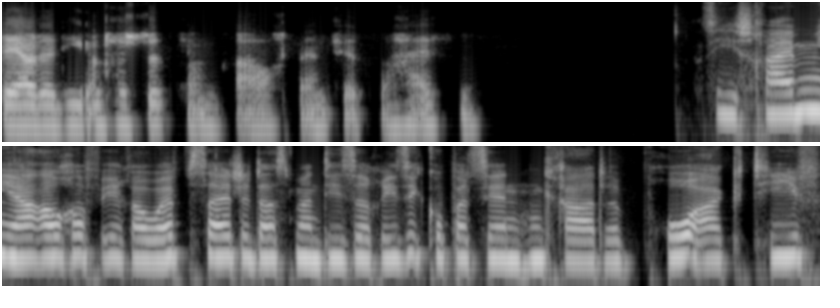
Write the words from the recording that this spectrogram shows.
der oder die Unterstützung braucht, wenn es jetzt so heißt. Sie schreiben ja auch auf Ihrer Webseite, dass man diese Risikopatienten gerade proaktiv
